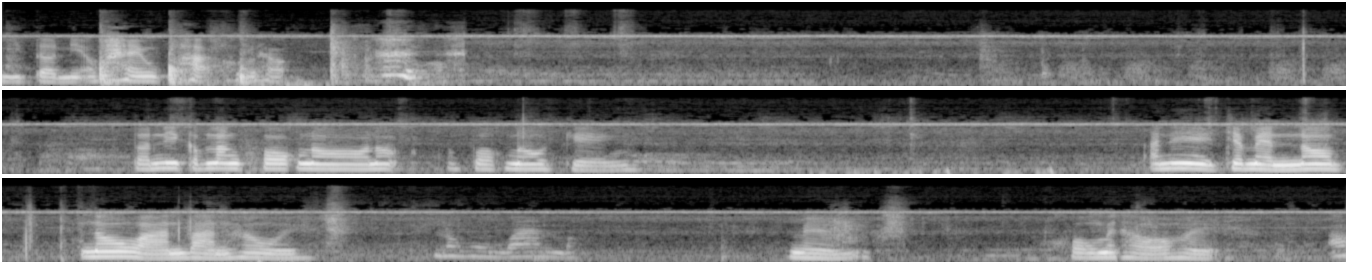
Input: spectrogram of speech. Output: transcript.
นี่ตอนนี้เอาไว้มุกผักของเราตอนนี้กำลังปอกนอเนาะปอกนอแกง อันนี้จะแม่นนอนอหวานบานเฮาไงนอหวงว่านบ่แม่นของไม่เท่าเอาให้เอ้า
